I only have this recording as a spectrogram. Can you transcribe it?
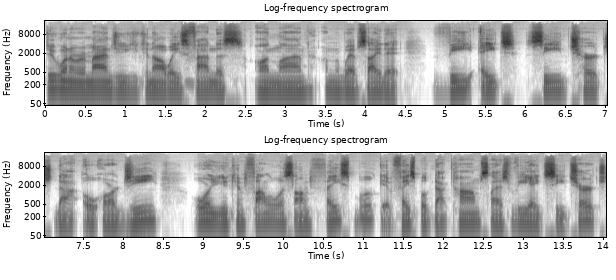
Do want to remind you you can always find us online on the website at vhcchurch.org or you can follow us on Facebook at facebook.com slash vhcchurch.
